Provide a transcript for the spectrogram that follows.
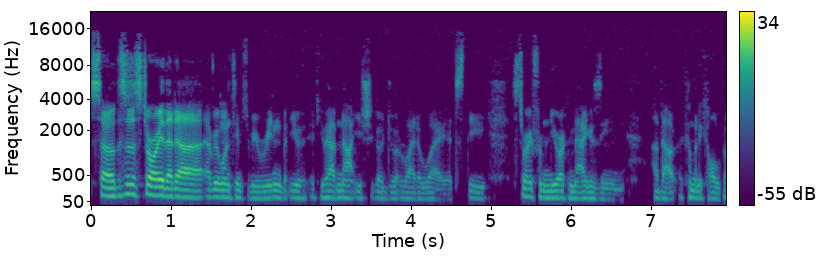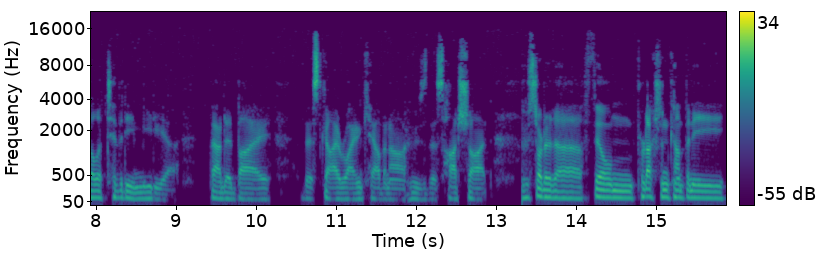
So this is a story that uh, everyone seems to be reading, but you, if you have not, you should go do it right away. It's the story from New York Magazine about a company called Relativity Media, founded by this guy Ryan Kavanaugh, who's this hotshot who started a film production company,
